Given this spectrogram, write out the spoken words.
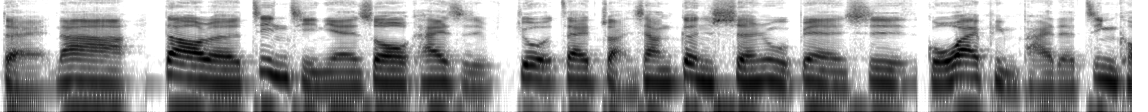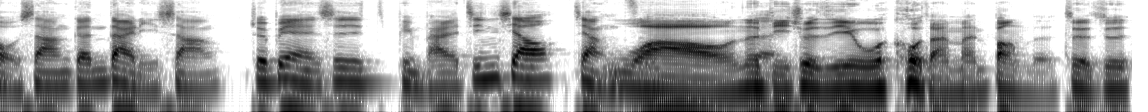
对，那到了近几年的时候，开始就在转向更深入，变成是国外品牌的进口商跟代理商，就变成是品牌的经销这样子。哇哦，那的确是业务扩展蛮棒的，这个就是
